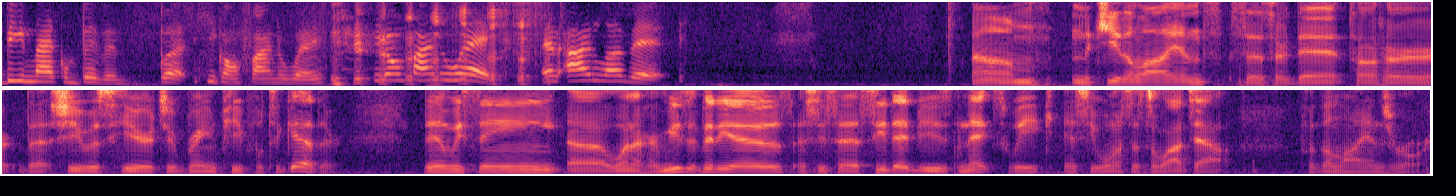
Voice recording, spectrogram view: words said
be Michael Bivens, but he gonna find a way. He gonna find a way, and I love it. Um, Nikita Lyons says her dad taught her that she was here to bring people together. Then we see uh, one of her music videos, and she says she debuts next week, and she wants us to watch out for the Lions Roar.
